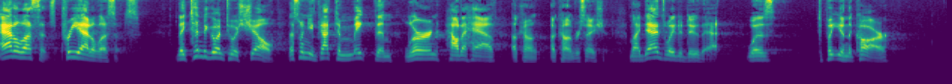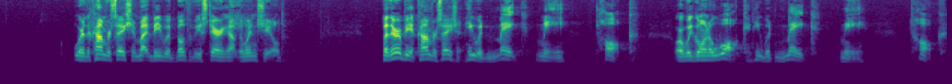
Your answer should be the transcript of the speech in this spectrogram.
Adolescents, pre adolescents, they tend to go into a shell. That's when you got to make them learn how to have a, con- a conversation. My dad's way to do that was to put you in the car where the conversation might be with both of you staring out the windshield, but there would be a conversation. He would make me talk. Or we go on a walk and he would make me talk.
